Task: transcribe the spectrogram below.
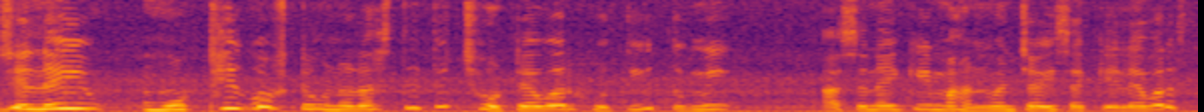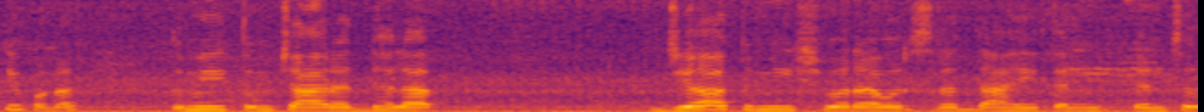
जे लई मोठी गोष्ट होणार असते ती छोट्यावर होती. तुम्ही असं नाही की हनुमान चाळीसा केल्यावरच ती होणार. तुम्ही तुमच्या आराध्याला ज्या तुम्ही ईश्वरावर श्रद्धा आहे त्यां त्यांचं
